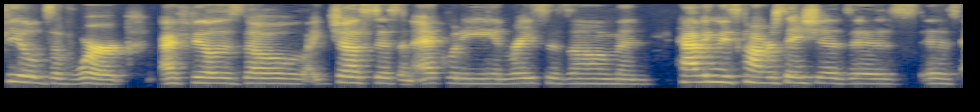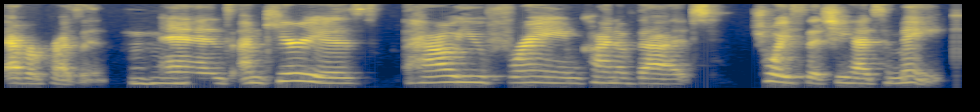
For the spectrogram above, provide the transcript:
fields of work, I feel as though like justice and equity and racism and having these conversations is is ever present. Mm-hmm. And I'm curious how you frame kind of that choice that she had to make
